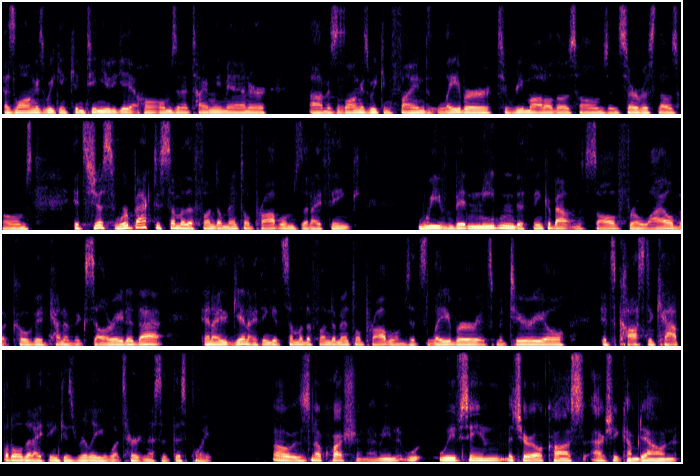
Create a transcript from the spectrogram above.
As long as we can continue to get homes in a timely manner, um, as long as we can find labor to remodel those homes and service those homes, it's just we're back to some of the fundamental problems that I think we've been needing to think about and solve for a while, but COVID kind of accelerated that. And I, again, I think it's some of the fundamental problems. It's labor, it's material, it's cost of capital that I think is really what's hurting us at this point. Oh, there's no question. I mean, w- we've seen material costs actually come down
